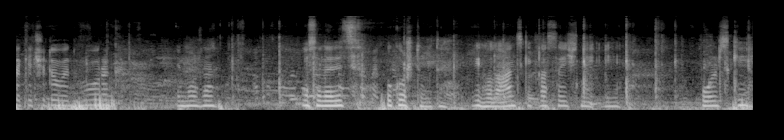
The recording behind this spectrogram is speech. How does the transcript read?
Такий чудовий дворик, і можна оселедець покоштувати. І голландський класичний, і польський.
